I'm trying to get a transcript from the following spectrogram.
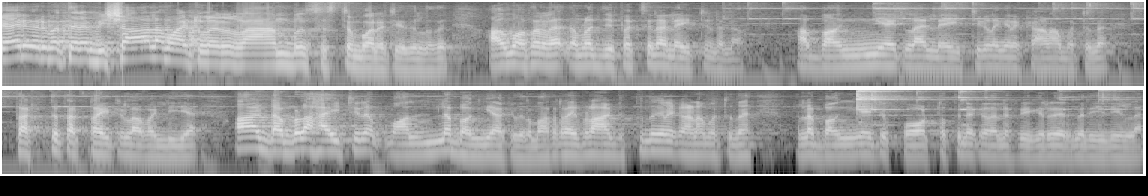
കയറി വരുമ്പോൾ തന്നെ വിശാലമായിട്ടുള്ള ഒരു റാമ്പ് സിസ്റ്റം പോലെ ചെയ്തിട്ടുള്ളത്. അത് മാത്രമല്ല നമ്മുടെ ജിഫക്സിന്റെ ലൈറ്റ് ഉണ്ടല്ലോ. ആ ഭംഗിയായിട്ടുള്ള ലൈറ്റുകൾ ഇങ്ങനെ കാണാൻ പറ്റുന്ന തട്ട് തട്ടായിട്ടുള്ള വലിയ ആ ഡബിൾ ഹൈറ്റിനെ നല്ല ഭംഗിയാക്കുന്നുണ്ട്. മാത്രമല്ല ഇവിടെ അടുത്തുനിന്ന് ഇങ്ങനെ കാണാൻ പറ്റുന്ന നല്ല ഭംഗിയായിട്ട് ഫോട്ടത്തിനൊക്കെ നല്ല ഫിഗർ വരുന്ന രീതിയിലുള്ള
